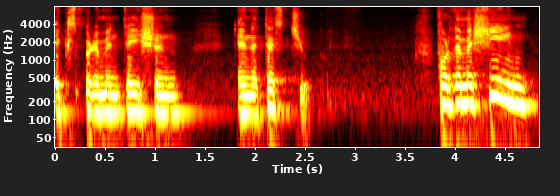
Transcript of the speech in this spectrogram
experimentation in a test tube. For the machine,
